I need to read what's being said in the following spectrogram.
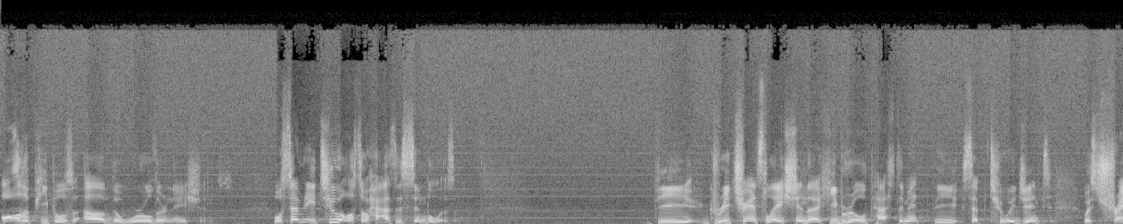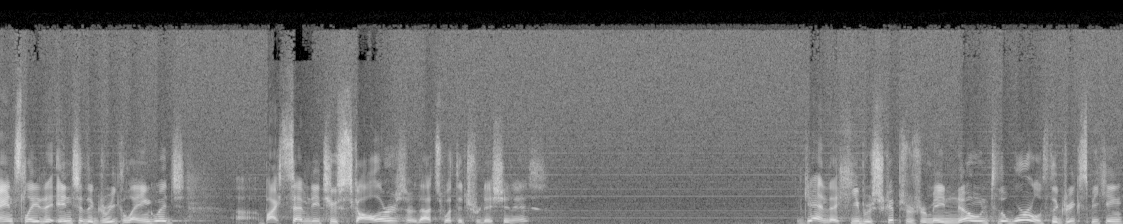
All the peoples of the world or nations. Well, 72 also has this symbolism. The Greek translation, the Hebrew Old Testament, the Septuagint, was translated into the Greek language uh, by 72 scholars, or that's what the tradition is. Again, the Hebrew scriptures were made known to the world, to the Greek speaking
